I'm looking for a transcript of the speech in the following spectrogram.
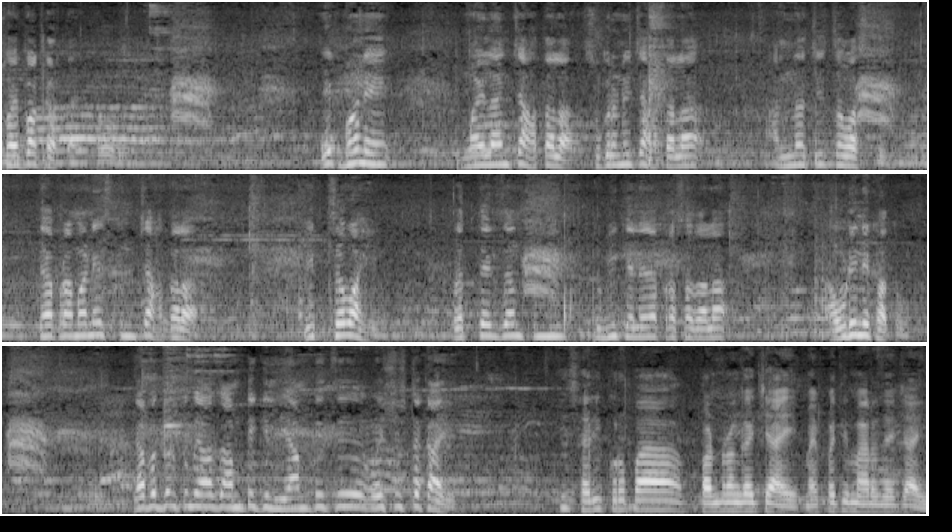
स्वयंपाक करताय. एक म्हण आहे महिलांच्या हाताला सुगरणीच्या हाताला अन्नाची चव असते. त्याप्रमाणेच तुमच्या हाताला एक चव आहे. प्रत्येकजण तुम्ही तुम्ही केलेल्या प्रसादाला आवडीने खातो. याबद्दल तुम्ही आज आमटी केली. आमटीचे वैशिष्ट्य काय आहे? ही सारी कृपा पांडुरंगाची आहे मैपती महाराजाची आहे.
